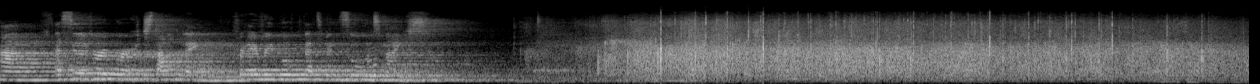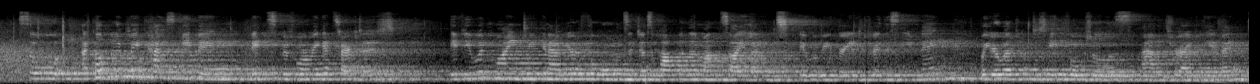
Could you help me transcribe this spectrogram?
um, a silver birch sapling for every book that's been sold tonight. So a couple of quick housekeeping bits before we get started. If you wouldn't mind taking out your phones and just popping them on silent, it would be great for this evening. But you're welcome to take photos um, throughout the event.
